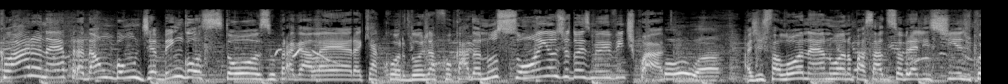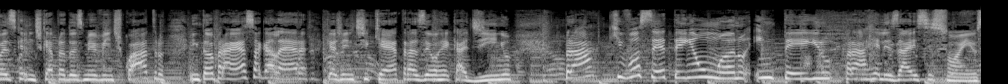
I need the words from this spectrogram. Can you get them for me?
Claro, né? Pra dar um bom dia bem gostoso pra galera que acordou já focada nos sonhos de 2024. Boa! A gente falou, né, no ano passado sobre a listinha de coisas que a gente quer pra 2024. Então é pra essa galera que a gente quer trazer o recadinho pra que você tenha um ano inteiro pra realizar esses sonhos.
